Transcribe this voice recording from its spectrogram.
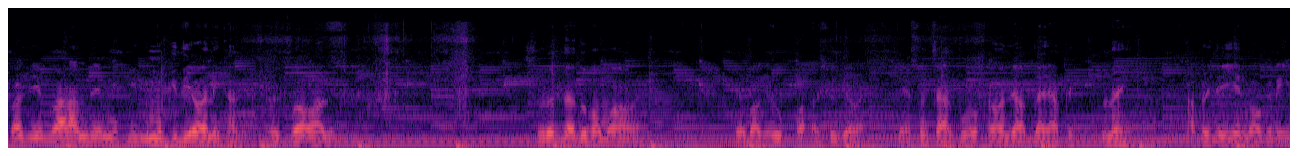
પછી વાળામાં જઈ મૂકી મૂકી દેવાની ખાલી. ઉપાડવાની સુરત દાદુ હમા આવે. તો બાકી ઉપર શું કહેવાય? ફેશન ચાર પૂરો કરવાની જવાબદારી આપણી નહીં. આપણે જઈએ નોકરી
